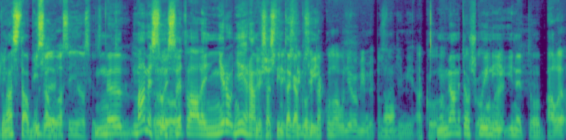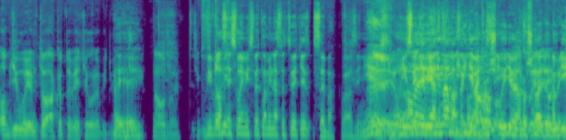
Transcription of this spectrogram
túto nastavbu. Vy že- sa asi N- nenasvedcujete. Máme svoje O, svetla, ale nero, nehráme sa s tým tak ako si vy. takú hlavu nerobíme v podstate my. Ako, My máme trošku ako iný, one. iné to. Ale obdivujem to, ako to viete urobiť. Hej, hej. Naozaj. Vy vlastne svojimi svetlami nasvedcujete seba kvázi, nie? Hej, Že oni viac ideme- na vás ideme trošku, ideme trošku aj do ľudí.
